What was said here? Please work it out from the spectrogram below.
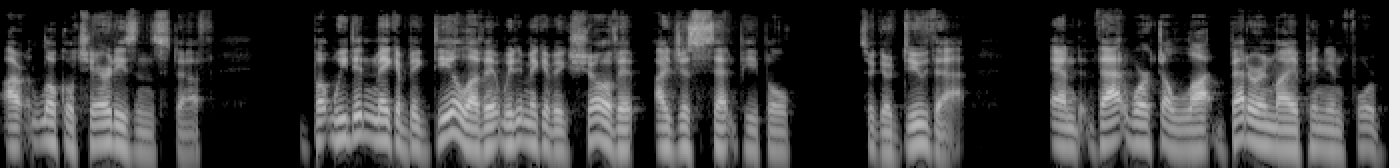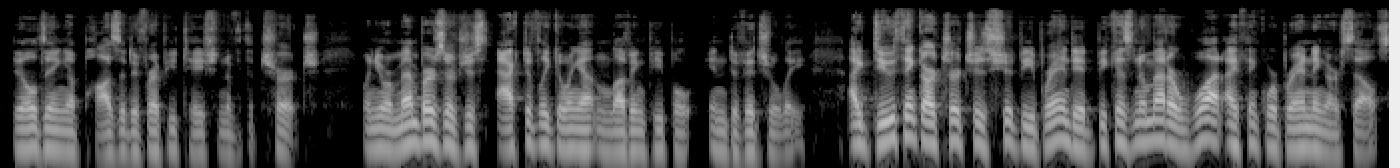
uh, local charities and stuff but we didn't make a big deal of it we didn't make a big show of it i just sent people to go do that and that worked a lot better, in my opinion, for building a positive reputation of the church. When your members are just actively going out and loving people individually. I do think our churches should be branded because no matter what, I think we're branding ourselves.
